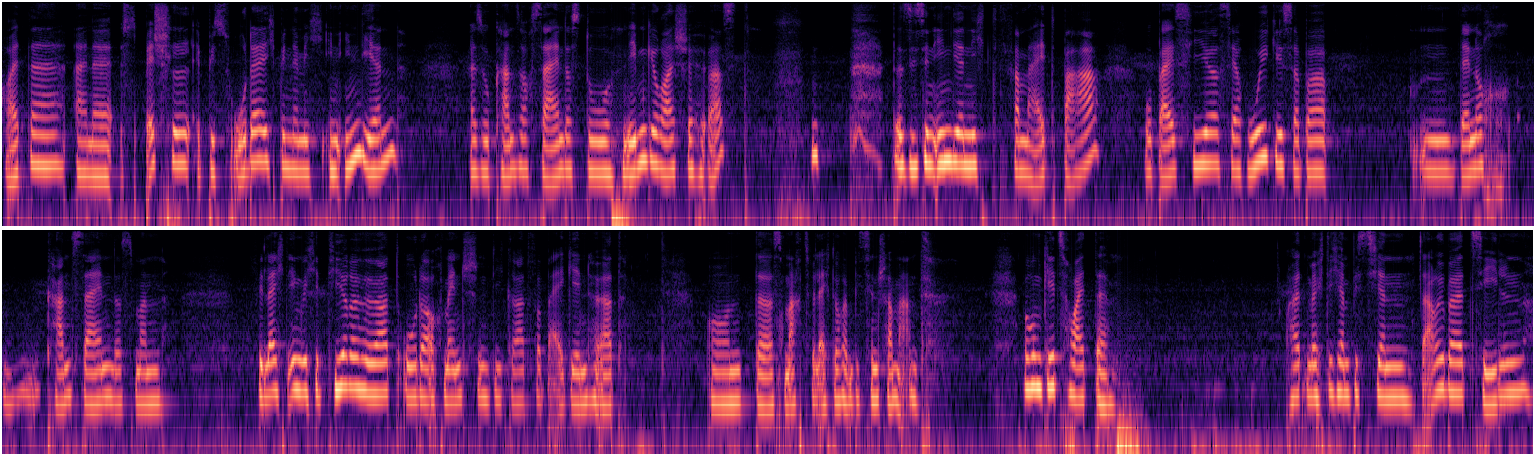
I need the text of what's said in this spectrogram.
Heute eine Special-Episode. Ich bin nämlich in Indien, also kann es auch sein, dass du Nebengeräusche hörst. Das ist in Indien nicht vermeidbar, wobei es hier sehr ruhig ist, aber mm, dennoch kann es sein, dass man vielleicht irgendwelche Tiere hört oder auch Menschen, die gerade vorbeigehen hört. Und das macht es vielleicht auch ein bisschen charmant. Worum geht es heute? Heute möchte ich ein bisschen darüber erzählen,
